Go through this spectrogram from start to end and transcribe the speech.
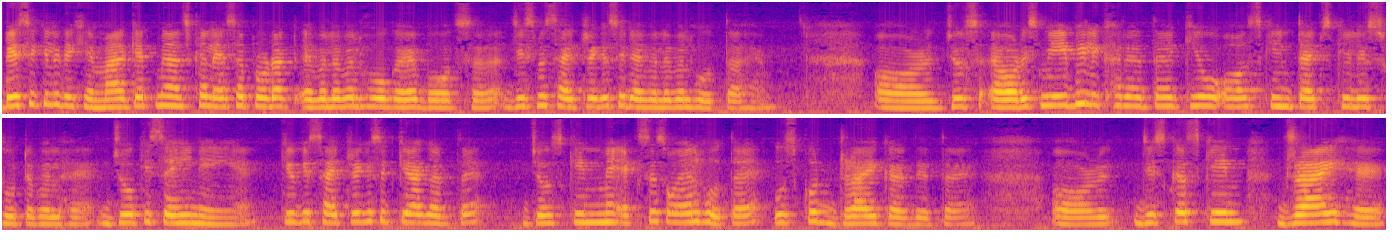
बेसिकली देखिए मार्केट में आजकल ऐसा प्रोडक्ट अवेलेबल हो गया है बहुत सारा, जिसमें साइट्रिक एसिड अवेलेबल होता है। और जो और इसमें ये भी लिखा रहता है कि वो ऑल स्किन टाइप्स के लिए सूटेबल है, जो कि सही नहीं है। क्योंकि साइट्रिक एसिड क्या करता है? जो स्किन में एक्सेस ऑयल होता है, उसको ड्राई कर देता है। और जिसका स्किन ड्राई है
